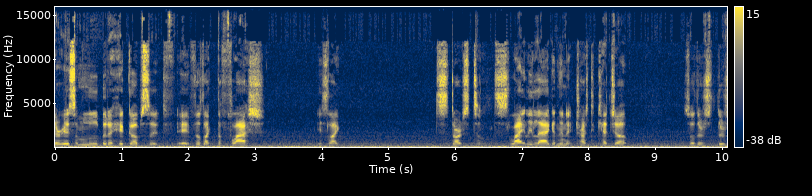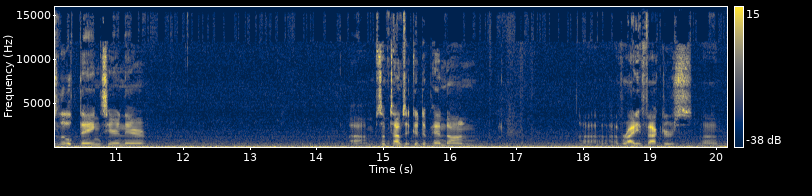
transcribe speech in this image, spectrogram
there is some little bit of hiccups. It it feels like the flash is like starts to slightly lag and then it tries to catch up. So there's there's little things here and there. Um, sometimes it could depend on uh, a variety of factors. Um,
